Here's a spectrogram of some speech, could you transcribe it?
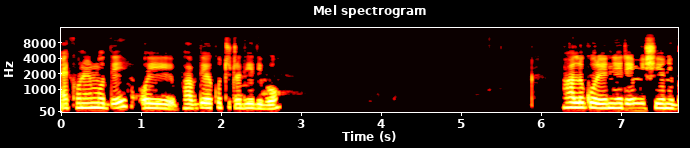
এখন এর মধ্যে ওই ভাপ দেওয়া কচুটা দিয়ে দিব। ভালো করে নেড়ে মিশিয়ে নিব।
